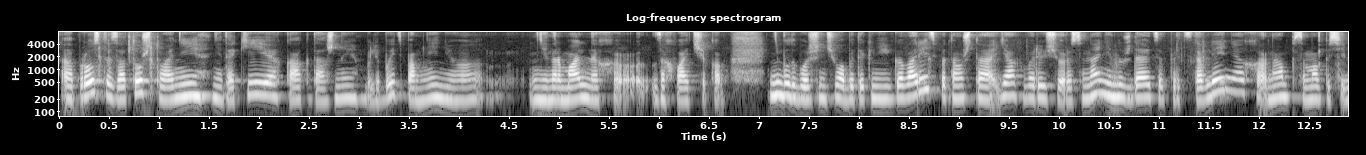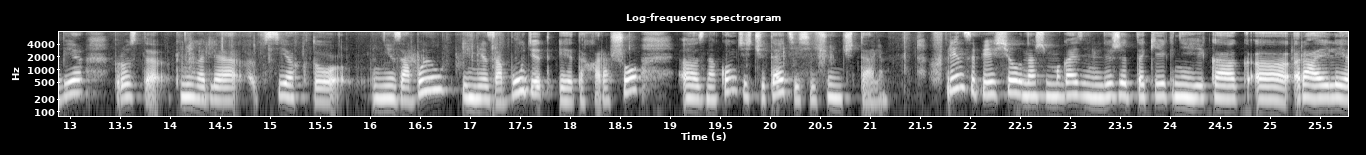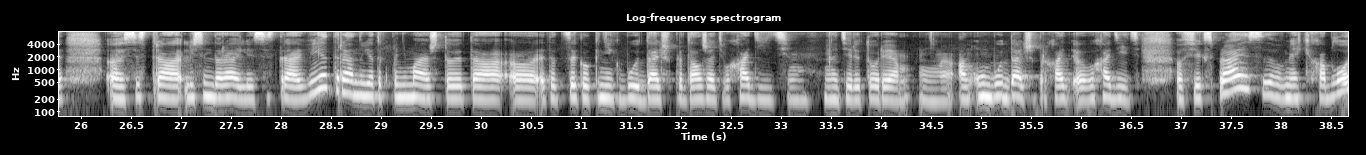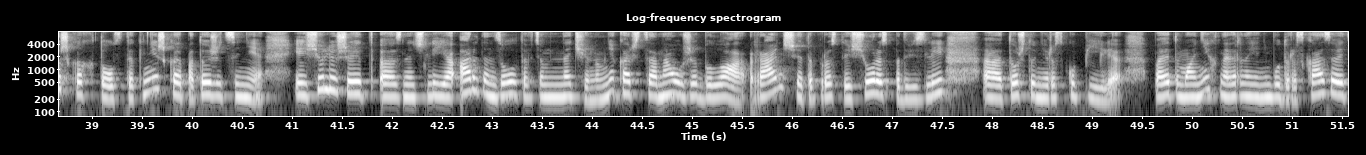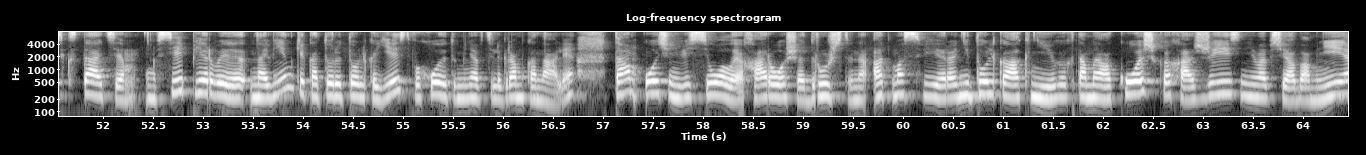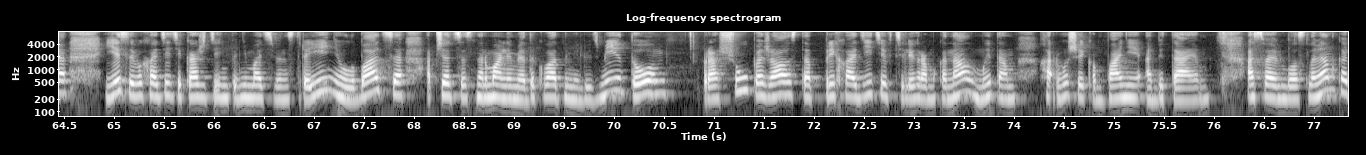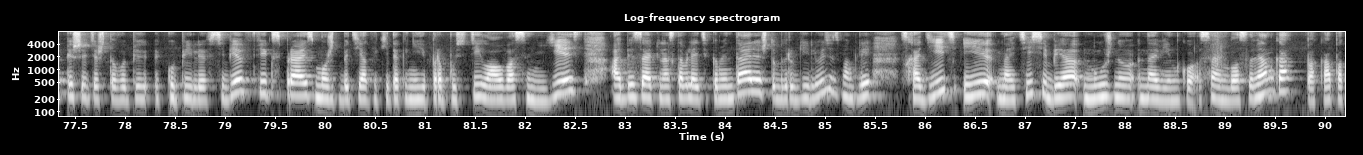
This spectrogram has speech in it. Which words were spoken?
а, просто за то, что они не такие, как должны были быть, по мнению ненормальных э, захватчиков. Не буду больше ничего об этой книге говорить, потому что я говорю еще раз, она не нуждается в представлениях, она сама по себе просто книга для всех, кто не забыл и не забудет, и это хорошо. Э, знакомьтесь, читайте, если еще не читали. В принципе, еще в нашем магазине лежат такие книги, как э, Райли, э, сестра, Люсинда Райли, сестра ветра. Но я так понимаю, что это, э, этот цикл книг будет дальше продолжать выходить на территории, э, он будет дальше выходить в фикс прайс, в мягких обложках, толстая книжка по той же цене. И еще лежит, значит, Лия Арден «Золото в темной ночи». Но мне кажется, она уже была раньше, это просто еще раз подвезли то, что не раскупили. Поэтому о них, наверное, я не буду рассказывать рассказывать. Кстати, все первые новинки, которые только есть, выходят у меня в телеграм-канале. Там очень веселая, хорошая, дружественная атмосфера, не только о книгах, там и о кошках, о жизни, вообще обо мне. Если вы хотите каждый день поднимать себе настроение, улыбаться, общаться с нормальными, адекватными людьми, то прошу, пожалуйста, приходите в телеграм-канал, мы там хорошей компанией обитаем. А с вами была Славянка, пишите, что вы купили в себе в фикс прайс, может быть, я какие-то книги пропустила, а у вас они есть. Обязательно оставляйте комментарии, чтобы другие люди смогли сходить и найти себе нужную новинку. С вами была Славянка, пока-пока.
